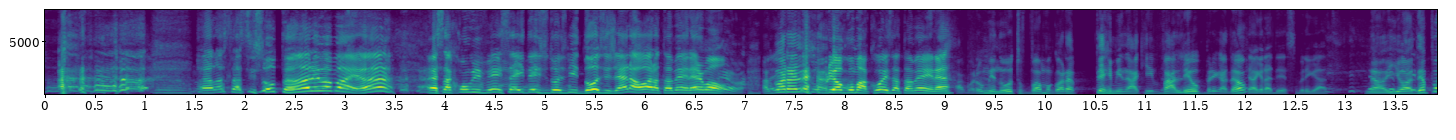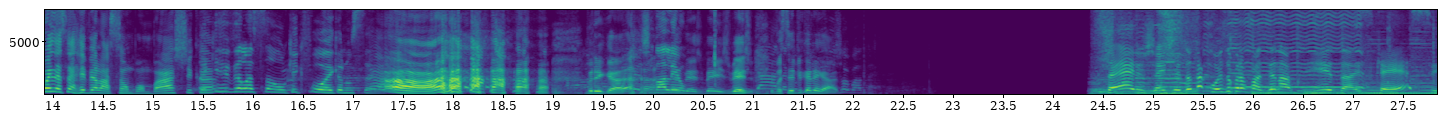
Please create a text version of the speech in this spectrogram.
Ela está se soltando, hein, papai? Hã? Essa convivência aí desde 2012 já era hora também, né, irmão? Agora, Descobriu alguma coisa também, né? agora um minuto. Vamos agora terminar aqui. Valeu, brigadão. Que agradeço, obrigado. Não, e ó, depois dessa revelação bombástica. Mas que revelação, o que que foi que eu não sei? Ah! Obrigado. Beijo, valeu. Beijo, beijo, beijo. E você fica ligado. Sério, gente, tem tanta coisa pra fazer na vida. Esquece,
